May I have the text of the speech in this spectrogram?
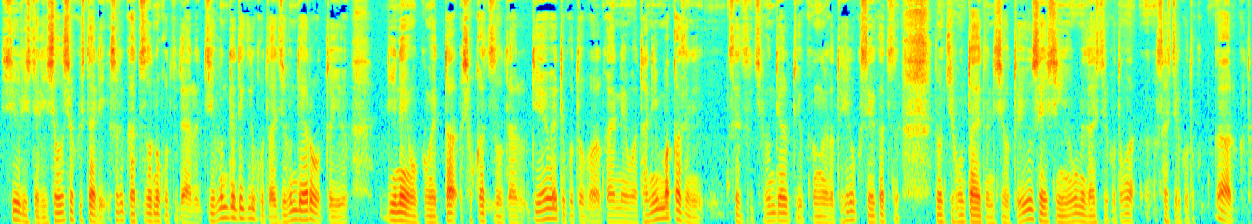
修理したり装飾したりそれ活動のことである。自分でできることは自分でやろうという理念を込めた諸活動である。DIY という言葉概念は他人任せにせず自分でやるという考え方広く生活の基本態度にしようという精神を目指していることが指していることがあること。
